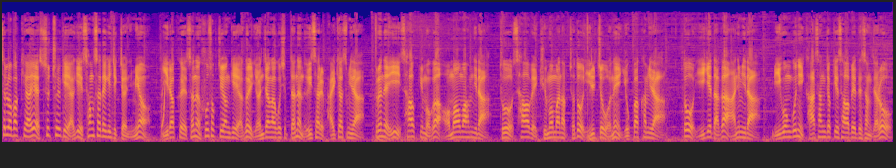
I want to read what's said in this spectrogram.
슬로바키아의 수출 계약이 성사되기 직전이며 이라크에서는 후속 지원 계약을 연장하고 싶다는 의사를 밝혔습니다. 그런데 이 사업 규모가 어마어마합니다. 두 사업의 규모만 합쳐도 1조 원에 육박합니다. 또 이게 다가 아닙니다. 미 공군이 가상적기 사업의 대상자로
